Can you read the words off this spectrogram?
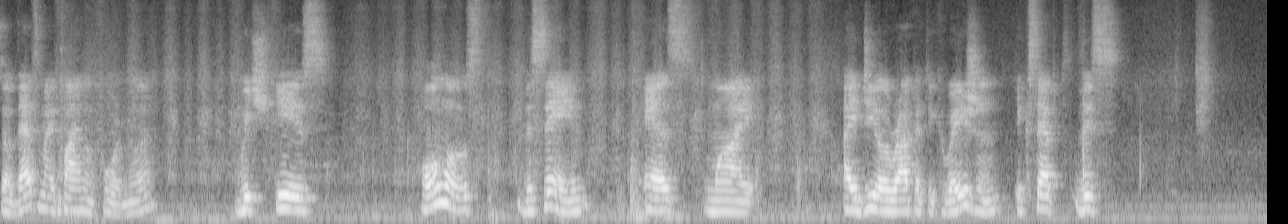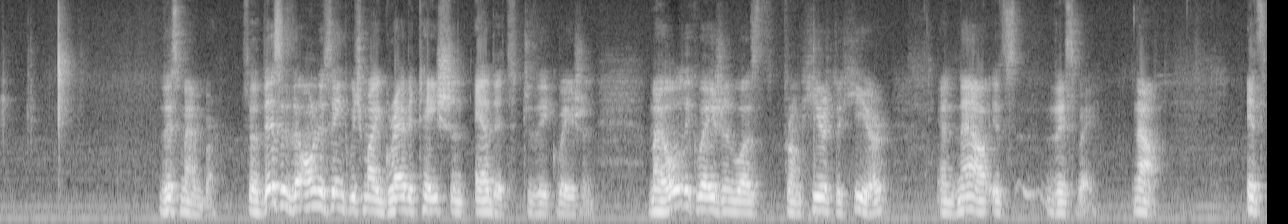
so that's my final formula, which is almost the same as my ideal rocket equation, except this this member. So this is the only thing which my gravitation added to the equation. My old equation was from here to here, and now it's this way. Now, it's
